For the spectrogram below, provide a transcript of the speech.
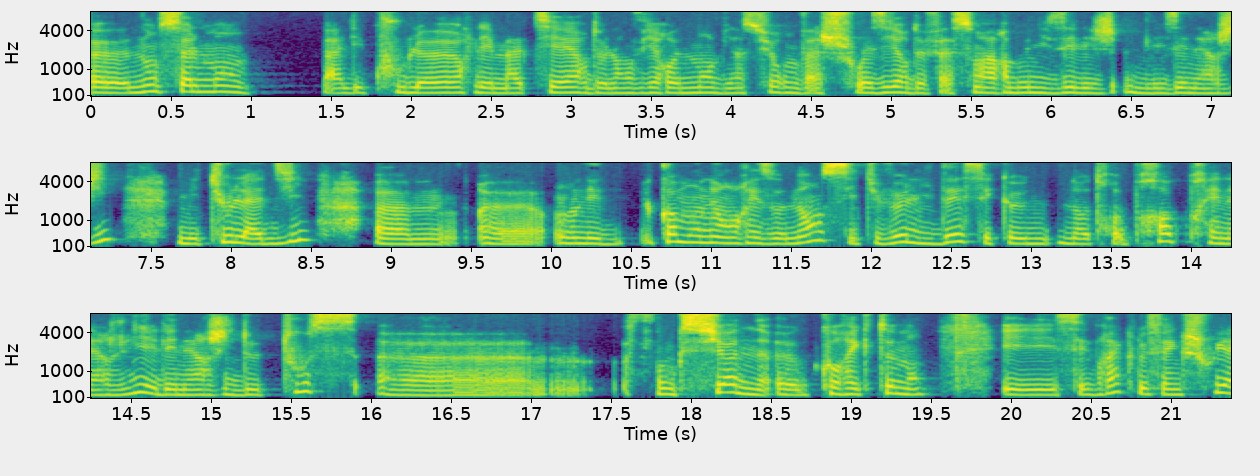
euh, non seulement bah, les couleurs, les matières de l'environnement, bien sûr, on va choisir de façon à harmoniser les, énergies. Mais tu l'as dit, euh, euh, on est comme on est en résonance. Si tu veux, l'idée c'est que notre propre énergie et l'énergie de tous euh, euh, correctement. Et c'est vrai que le feng shui a,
